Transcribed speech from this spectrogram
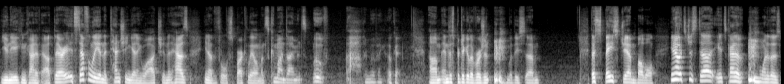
unique and kind of out there. It's definitely an attention getting watch and it has, you know, the little sparkly elements. Come on, diamonds, move. Ah, they're moving. Okay. Um, and this particular version with these, um, the Space Gem bubble, you know, it's just, uh, it's kind of one of those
